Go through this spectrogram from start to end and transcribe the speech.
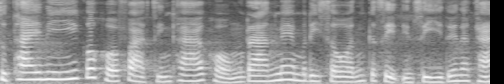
สุดท้ายนี้ก็ขอฝากสินค้าของร้านแม่มริซอนเกษตรอินทรีย์ด้วยนะคะ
